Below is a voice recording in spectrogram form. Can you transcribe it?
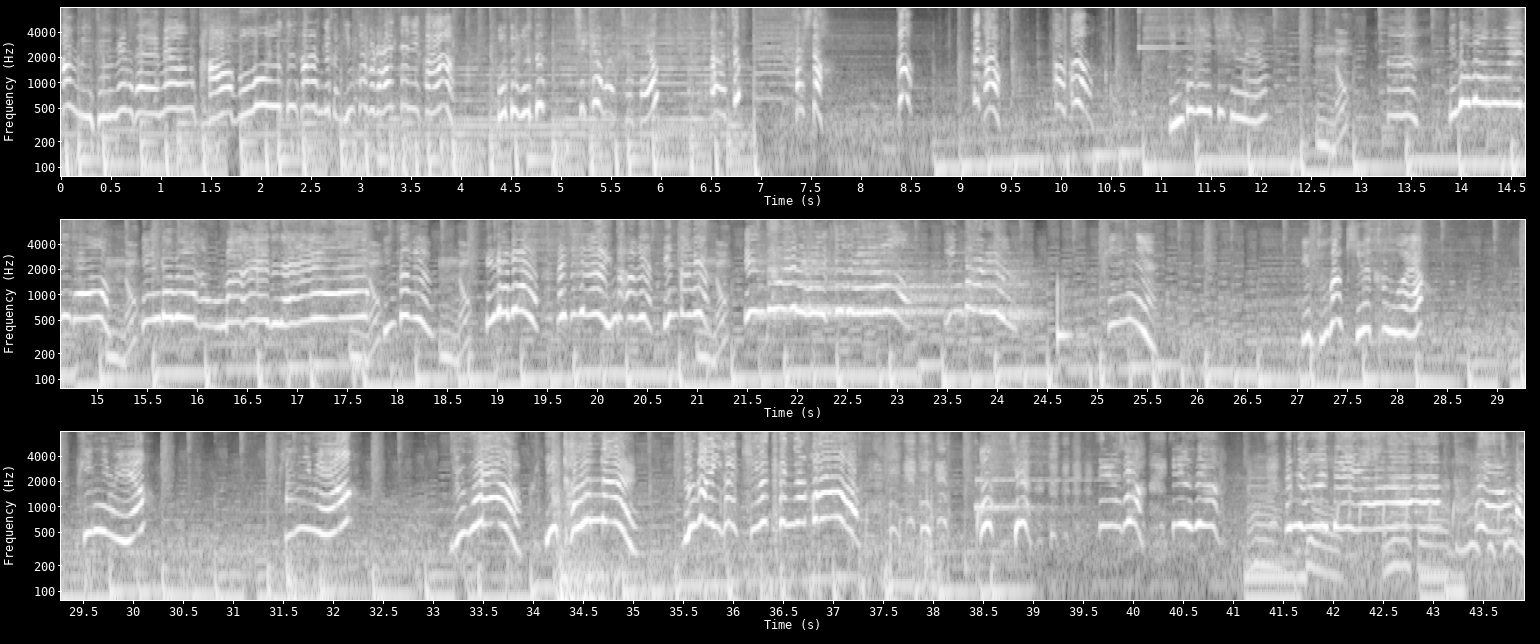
한 명, 두 명, 세 명 다 모든 사람들과 인터뷰를 할 테니까요. 모두 모두 지켜봐 주세요. 알았죠? 갑시다. 고! 빨리 가요. 고! 고! 인터뷰 해주실래요? Nope. 아, 인터뷰 한 번만 해주세요. Nope. 인터뷰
